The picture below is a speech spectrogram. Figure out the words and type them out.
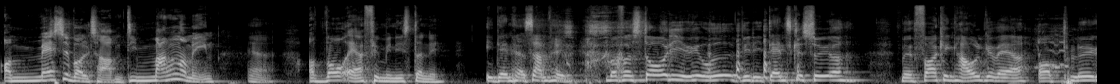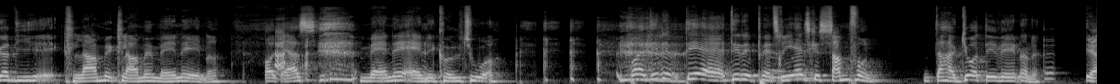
og masse voldtager dem. De mangler med en. Ja. Og hvor er feministerne i den her sammenhæng? Hvorfor står de ikke ude ved de danske søer med fucking havlgevær og plukker de klamme, klamme mandeænder og deres mandeandekultur? Prøv at, det, det, det, er, det er det patriarkalske samfund, der har gjort det ved ænderne. Ja.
